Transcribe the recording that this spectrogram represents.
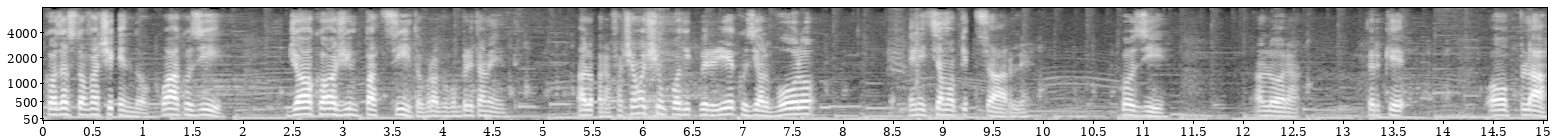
Cosa sto facendo? Qua così. Gioco oggi impazzito proprio completamente. Allora, facciamoci un po' di librerie così al volo e iniziamo a piazzarle. Così. Allora, perché... Opla,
